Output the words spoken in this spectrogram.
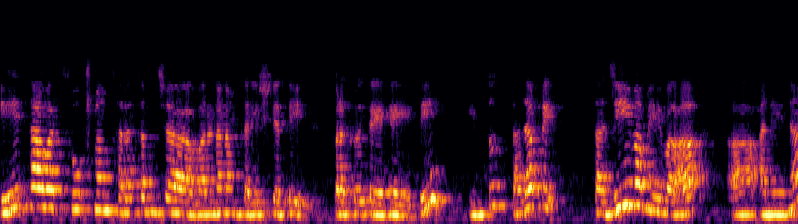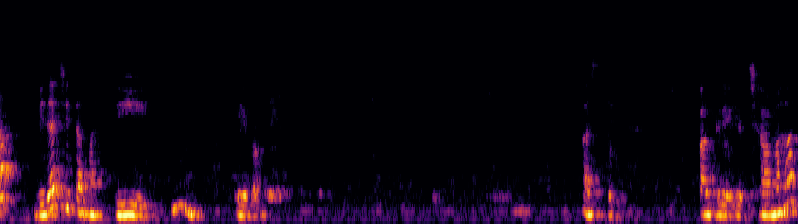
एतावत् सूक्ष्मं सरसं च वर्णनं करिष्यति प्रकृतेः इति। तदपि सजीवमेव अनेन विरचितमस्ति। हम्म, एवम्। अस्तु अग्रे हा।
